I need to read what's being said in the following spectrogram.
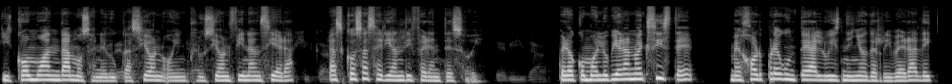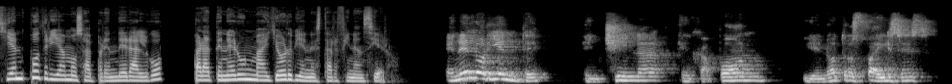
y cómo andamos en educación o inclusión financiera, las cosas serían diferentes hoy. Pero como el hubiera no existe, mejor pregunté a Luis Niño de Rivera de quién podríamos aprender algo para tener un mayor bienestar financiero. En el Oriente, en China, en Japón y en otros países,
